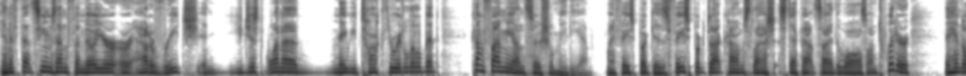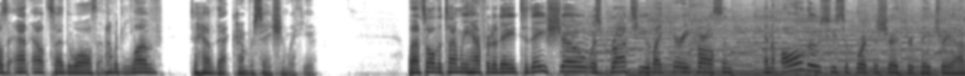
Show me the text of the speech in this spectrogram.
And if that seems unfamiliar or out of reach and you just want to maybe talk through it a little bit, come find me on social media. My Facebook is facebook.com slash step outside the walls. On Twitter, the handle's at outside the walls, and I would love to have that conversation with you. Well, that's all the time we have for today. Today's show was brought to you by Carrie Carlson and all those who support the show through Patreon.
